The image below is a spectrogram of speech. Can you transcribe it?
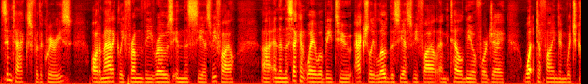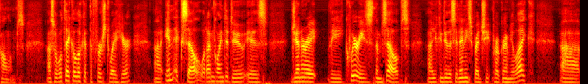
syntax for the queries automatically from the rows in this CSV file. Uh, and then the second way will be to actually load the CSV file and tell Neo4j what to find in which columns. Uh, so we'll take a look at the first way here. Uh, in Excel, what I'm going to do is generate the queries themselves. Uh, you can do this in any spreadsheet program you like. Uh,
